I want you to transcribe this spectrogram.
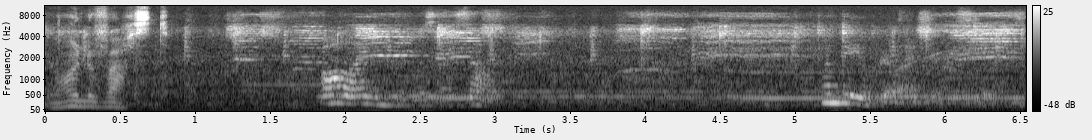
You're on the arrest. All I needed was myself. One day you'll realize your mistakes.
